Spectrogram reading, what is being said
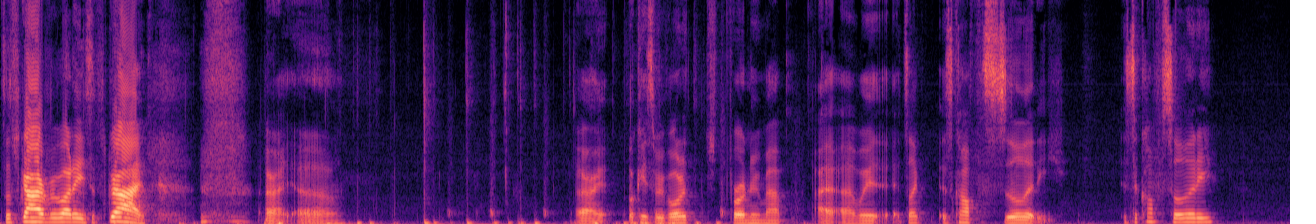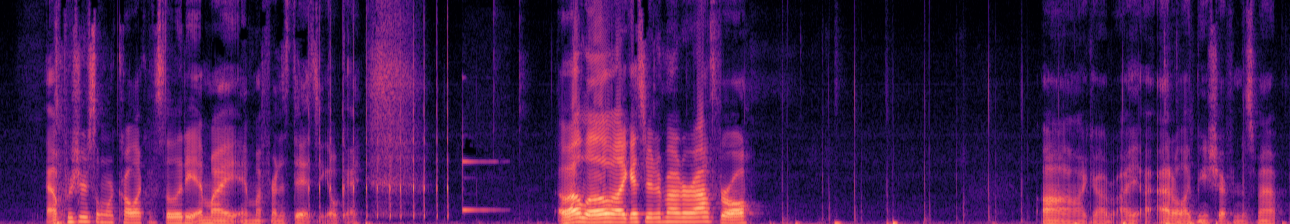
Subscribe, everybody. Subscribe. Alright, um. Alright. Okay, so we voted for a new map. I, uh, wait, it's like, it's called Facility. Is it called Facility? I'm pretty sure somewhere called like a facility and my and my friend is dancing. Okay. Oh hello, I guess you're the murderer after all. Oh my god, I I don't like being sheriff in this map.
